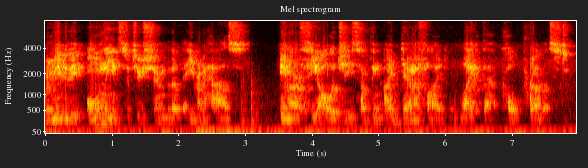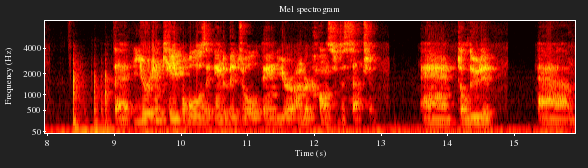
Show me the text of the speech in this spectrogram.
we may be the only institution that even has in our theology something identified like that called prelest. That you're incapable as an individual and you're under constant deception and deluded, um,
